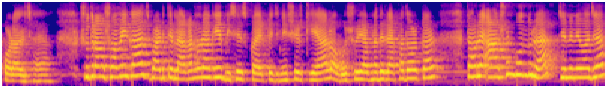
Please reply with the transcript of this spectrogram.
করাল ছায়া। সুতরাং সবই গাছ বাড়িতে লাগানোর আগে বিশেষ কয়েকটি জিনিসের খেয়াল অবশ্যই আপনাদের রাখা দরকার। তাহলে আসুন বন্ধুরা, জেনে নেওয়া যাক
